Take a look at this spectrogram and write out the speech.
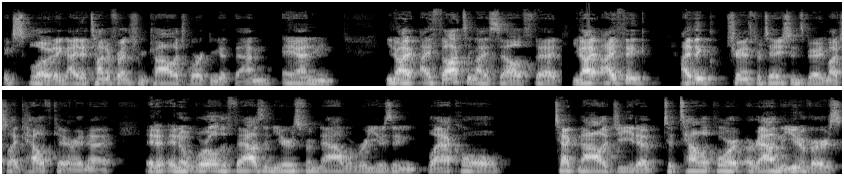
exploding. I had a ton of friends from college working at them. And, you know, I, I thought to myself that, you know, I, I think I think transportation is very much like healthcare in a, in a, in a world a thousand years from now where we're using black hole technology to to teleport around the universe,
